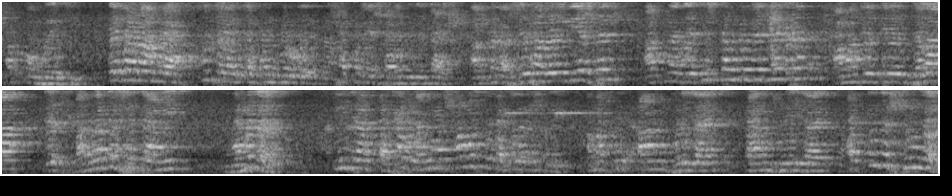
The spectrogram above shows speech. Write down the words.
সক্ষম হয়েছি। এবারও আমরা উদযাপন করব। সকলের সহযোগিতায় আপনারা সেভাবে এগিয়েছেন আপনারা যে দৃষ্টান্ত দেখিয়েছেন আমাদের যে জেলা বাংলাদেশের যে আমি মহোদয়, তিনি যার কথা বলে আমি আমার সমস্ত কথাগুলো শুনি। আমার খুব প্রাণ ভরে যায়, প্রাণ জুড়ে যায়। অত্যন্ত সুন্দর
